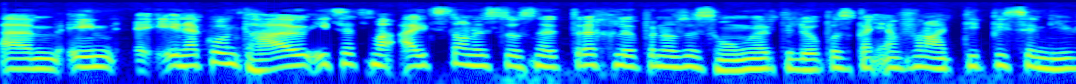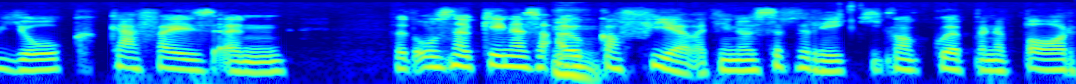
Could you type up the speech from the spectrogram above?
Um en en ek onthou iets wat my uitstaan is ons nou terugloop en ons is honger, toe loop ons by een van daai tipiese New York cafes in wat ons nou ken as 'n ou Mm. kafee wat jy nou 'n sigaretjie kan koop en 'n paar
